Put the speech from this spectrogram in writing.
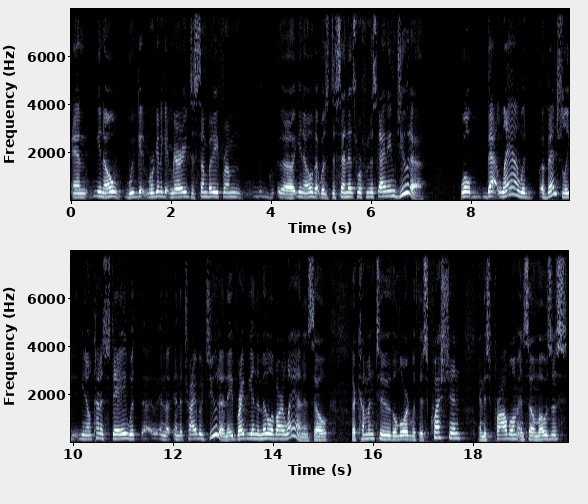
and you know we get, we're going to get married to somebody from uh, you know that was descendants were from this guy named Judah. Well, that land would eventually, you know, kind of stay with uh, in the in the tribe of Judah, and they'd right be in the middle of our land. And so they're coming to the Lord with this question and this problem. And so Moses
